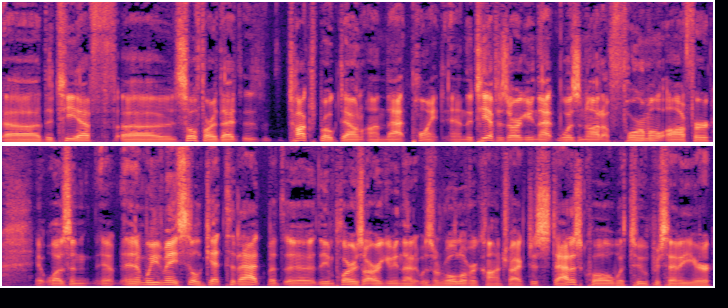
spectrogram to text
Uh, the TF uh, so far that talks broke down on that point, and the TF is arguing that was not a formal offer. It wasn't, and we may still get to that, but the the employer is arguing that it was a rollover contract, just status quo with two percent a year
